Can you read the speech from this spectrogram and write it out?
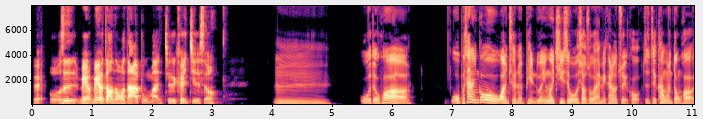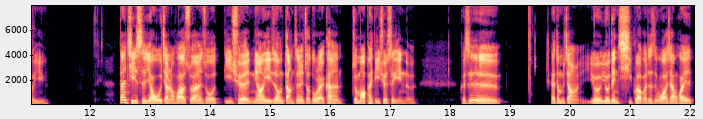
对，我是没有没有到那么大的不满，就是可以接受。嗯，我的话。我不太能够完全的评论，因为其实我小时候还没看到最后，就只看完动画而已。但其实要我讲的话，虽然说的确你要以这种党争的角度来看，就猫派的确是赢了。可是，该怎么讲，有有点奇怪吧？就是我好像会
